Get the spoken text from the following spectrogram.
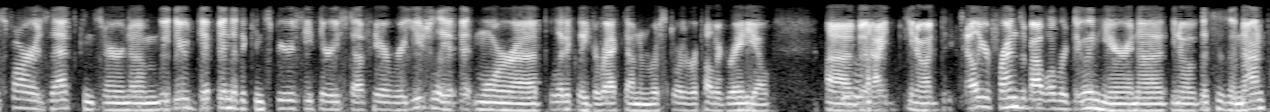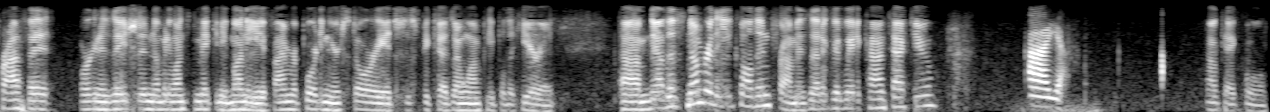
as far as that's concerned. Um, we do dip into the conspiracy theory stuff here. We're usually a bit more uh, politically direct on Restore the Republic Radio. Uh, Mhm. But I, you know, tell your friends about what we're doing here. And uh, you know, this is a nonprofit organization. Nobody wants to make any money. If I'm reporting your story, it's just because I want people to hear it. Um, now, this number that you called in from is that a good way to contact you? uh, yes. Okay, cool.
